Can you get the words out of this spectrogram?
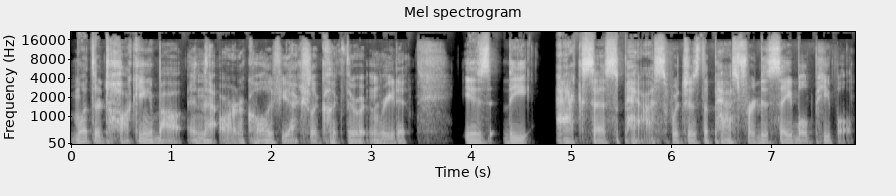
And what they're talking about in that article, if you actually click through it and read it, is the Access Pass, which is the pass for disabled people.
